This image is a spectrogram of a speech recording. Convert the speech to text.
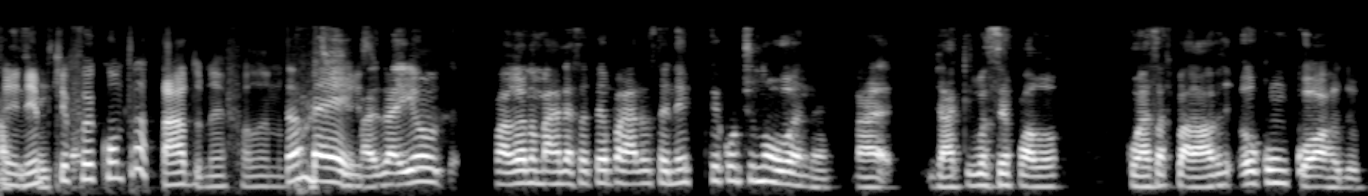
sei nem porque foi contratado, né? Falando. Também, mas aí eu, falando mais dessa temporada, não sei nem porque continuou, né? Mas, já que você falou com essas palavras, eu concordo.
